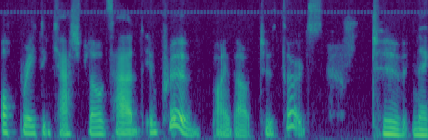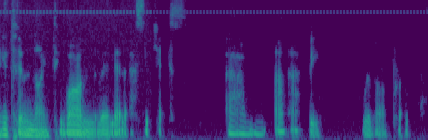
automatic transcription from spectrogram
operating cash flows had improved by about two-thirds to negative 91 million SEK. Um, I'm happy with our progress.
